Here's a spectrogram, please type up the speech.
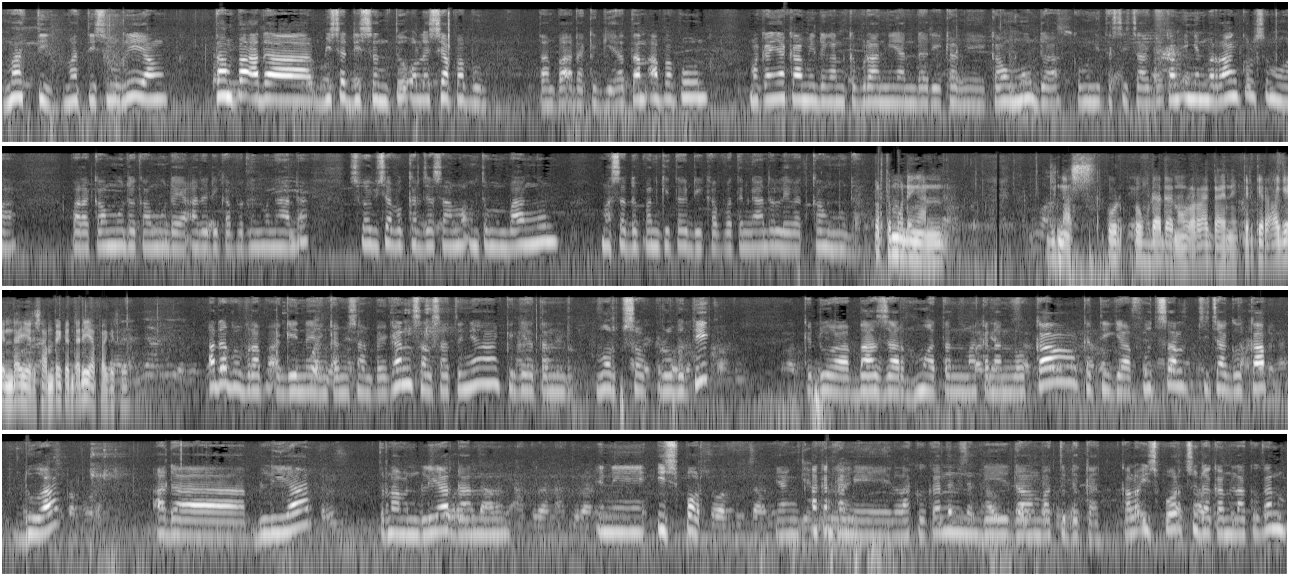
mati, mati suri yang tanpa ada bisa disentuh oleh siapa pun, tanpa ada kegiatan apa pun. Makanya kami dengan keberanian dari kami kaum muda komunitas Cicago, kami ingin merangkul semua para kaum muda kaum muda yang ada di Kabupaten Mengada supaya bisa bekerja sama untuk membangun masa depan kita di Kabupaten Ngada lewat kaum muda. Bertemu dengan dinas pemuda dan olahraga ini, kira-kira agenda yang disampaikan tadi apa kira-kira? Ada beberapa agenda yang kami sampaikan, salah satunya kegiatan workshop robotik, kedua bazar muatan makanan lokal, ketiga futsal Chicago Cup 2, ada biliar, turnamen biliar dan ini e-sport yang akan kami lakukan di dalam waktu dekat. Kalau e-sport sudah kami lakukan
